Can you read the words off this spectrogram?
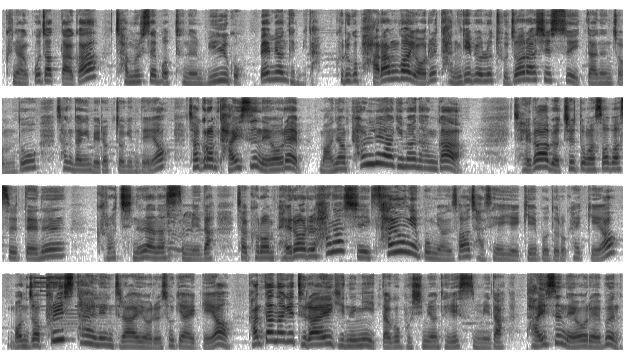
그냥 꽂았다가 자물쇠 버튼을 밀고 빼면 됩니다. 그리고 바람과 열을 단계별로 조절하실 수 있다는 점도 상당히 매력적인데요. 자 그럼 다이슨 에어랩 마냥 편리하기만 한가? 제가 며칠 동안 써봤을 때는 그렇지는 않았습니다. 자, 그럼 배럴을 하나씩 사용해 보면서 자세히 얘기해 보도록 할게요. 먼저 pre-styling dryer를 소개할게요. 간단하게 드라이 기능이 있다고 보시면 되겠습니다. 다이슨 에어랩은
